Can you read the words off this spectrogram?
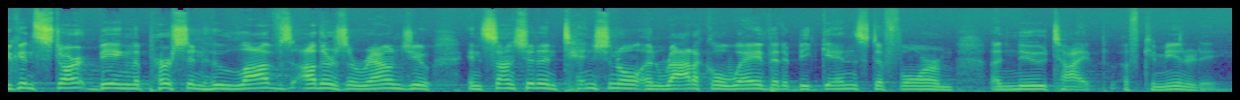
You can start being the person who loves others around you in such an intentional and radical way that it begins to form a new type of community.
